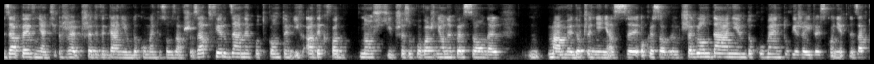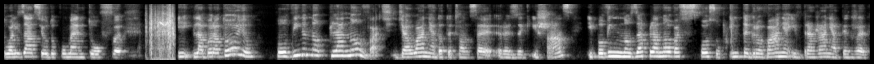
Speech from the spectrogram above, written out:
Zapewniać, że przed wydaniem dokumenty są zawsze zatwierdzane pod kątem ich adekwatności przez upoważniony personel. Mamy do czynienia z okresowym przeglądaniem dokumentów, jeżeli to jest konieczne, z aktualizacją dokumentów. I laboratorium powinno planować działania dotyczące ryzyk i szans i powinno zaplanować sposób integrowania i wdrażania tychże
